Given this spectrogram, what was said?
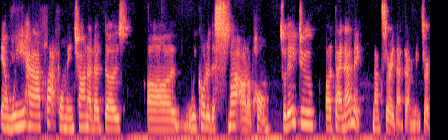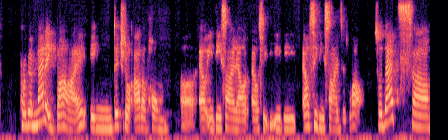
And we have platform in China that does, uh, we call it the smart out of home. So they do uh, dynamic, not sorry, not dynamic, sorry, programmatic buy in digital out of home uh, LED sign, LCD, LCD signs as well. So that's uh,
